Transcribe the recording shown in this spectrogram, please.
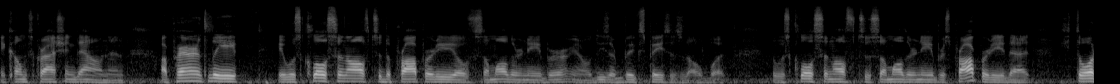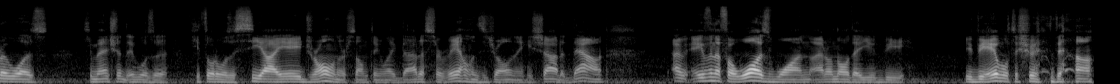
it comes crashing down. And apparently, it was close enough to the property of some other neighbor. You know, these are big spaces though, but it was close enough to some other neighbor's property that he thought it was. He mentioned it was a. He thought it was a CIA drone or something like that, a surveillance drone, and he shot it down. I mean, even if it was one, I don't know that you'd be, you'd be able to shoot it down.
